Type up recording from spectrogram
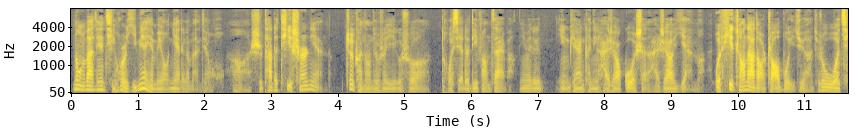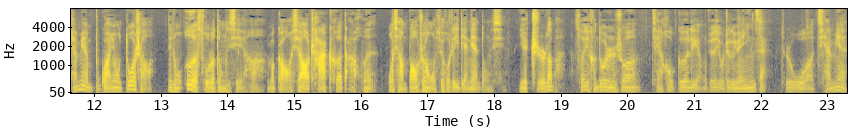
弄了半天秦桧一遍也没有念这个《满江红》啊，是他的替身念的。这可能就是一个说妥协的地方在吧？因为这个。影片肯定还是要过审，还是要演嘛。我替张大导找补一句啊，就是我前面不管用多少那种恶俗的东西哈，什么搞笑、插科打诨，我想包装我最后这一点点东西也值了吧。所以很多人说前后割裂，我觉得有这个原因在，就是我前面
